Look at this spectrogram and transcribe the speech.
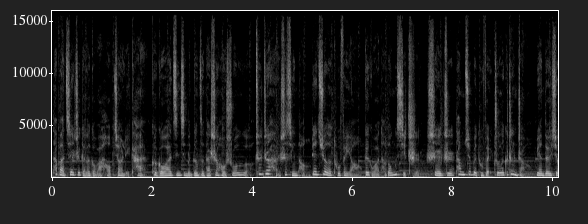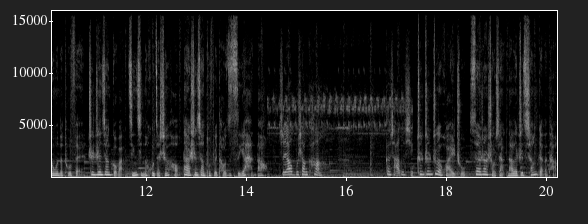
他把戒指给了狗娃后就要离开，可狗娃紧紧的跟在他身后说饿。珍珍很是心疼，便去了土匪窑给狗娃偷东西吃。谁知他们却被土匪捉了个正着。面对凶恶的土匪，珍珍将狗娃紧紧的。护在身后，大声向土匪头子四爷喊道：“只要不上炕。”干啥都行。珍珍这话一出，四爷让手下拿了支枪给了他。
